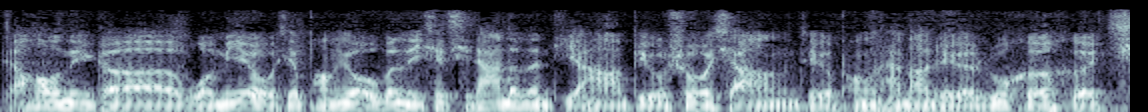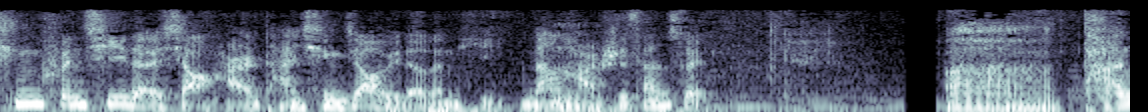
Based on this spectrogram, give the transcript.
然后那个我们也有些朋友问了一些其他的问题哈、比如说像这个朋友谈到这个如何和青春期的小孩谈性教育的问题，男孩十三岁，啊、谈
